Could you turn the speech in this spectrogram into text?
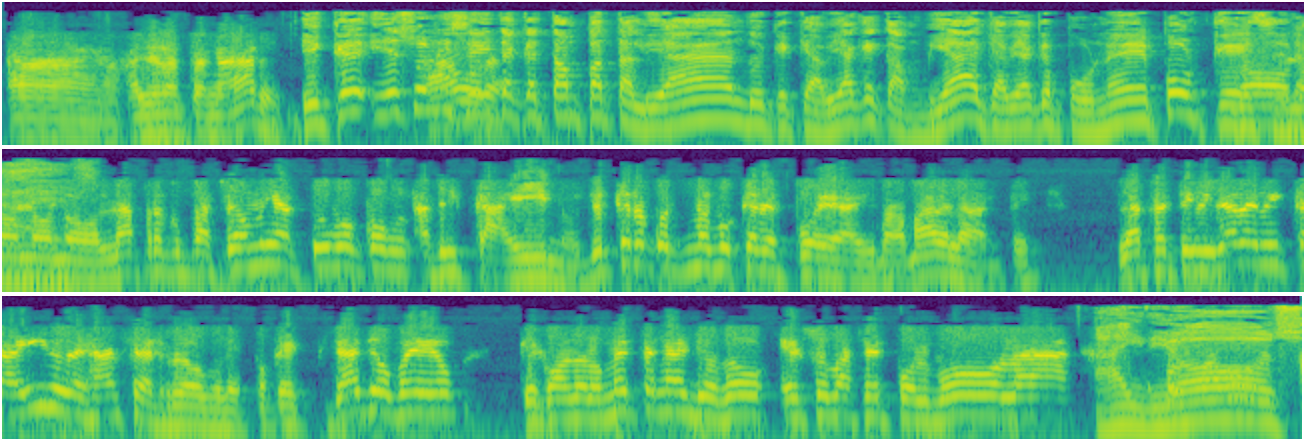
a, a Jonathan Aro. ¿Y qué? ¿Y esos liceístas que están pataleando y que, que había que cambiar, que había que poner? ¿Por qué No, será no, no, eso? no, la preocupación mía tuvo con Vizcaíno. Yo quiero que me busques después ahí, más adelante, la efectividad de Vizcaíno y de Hansel Robles, porque ya yo veo que cuando lo meten a ellos dos, eso va a ser por bola. Ay, Dios.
